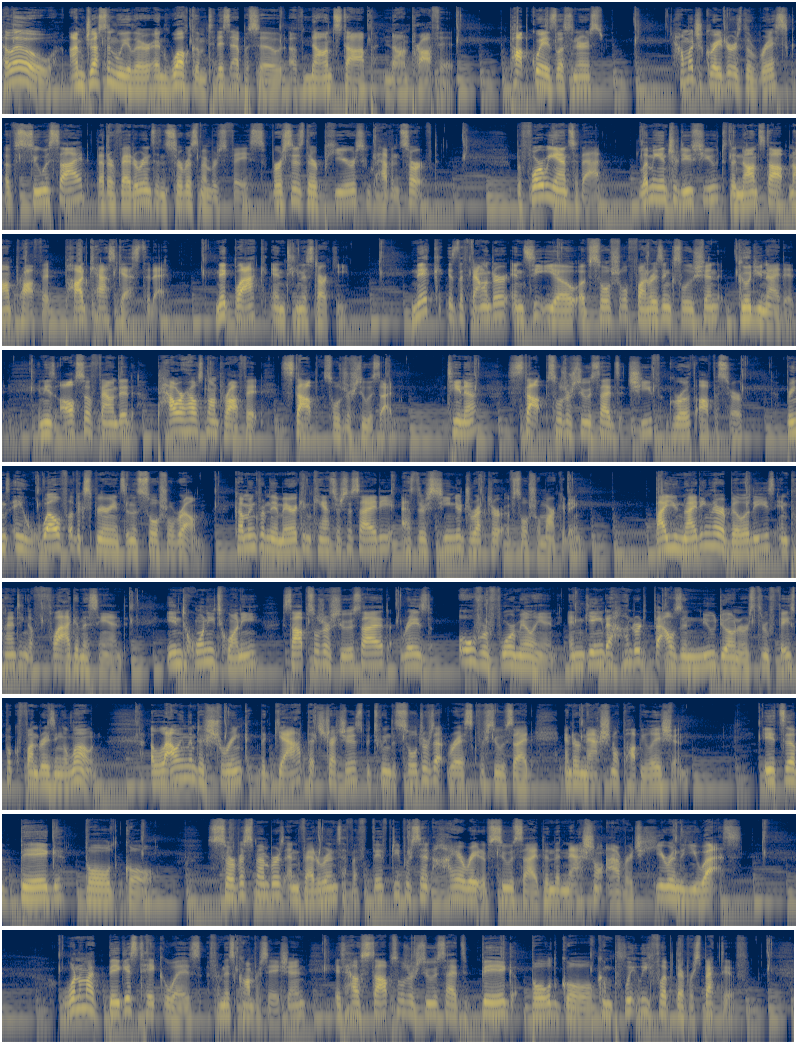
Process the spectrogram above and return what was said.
Hello, I'm Justin Wheeler, and welcome to this episode of Nonstop Nonprofit. Pop quiz listeners How much greater is the risk of suicide that our veterans and service members face versus their peers who haven't served? Before we answer that, let me introduce you to the Nonstop Nonprofit podcast guests today Nick Black and Tina Starkey. Nick is the founder and CEO of social fundraising solution Good United, and he's also founded powerhouse nonprofit Stop Soldier Suicide. Tina, Stop Soldier Suicide's Chief Growth Officer, brings a wealth of experience in the social realm, coming from the American Cancer Society as their Senior Director of Social Marketing. By uniting their abilities and planting a flag in the sand, in 2020, Stop Soldier Suicide raised over 4 million and gained 100,000 new donors through Facebook fundraising alone, allowing them to shrink the gap that stretches between the soldiers at risk for suicide and our national population. It's a big, bold goal service members and veterans have a 50% higher rate of suicide than the national average here in the US. One of my biggest takeaways from this conversation is how Stop Soldier Suicide's big, bold goal completely flipped their perspective.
